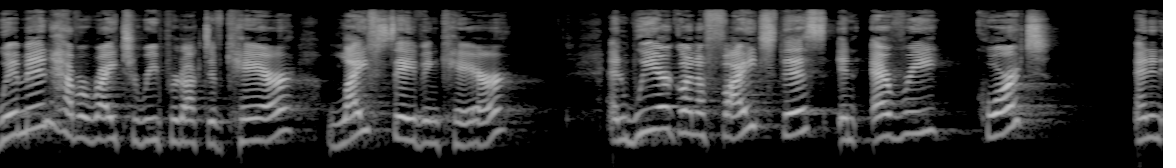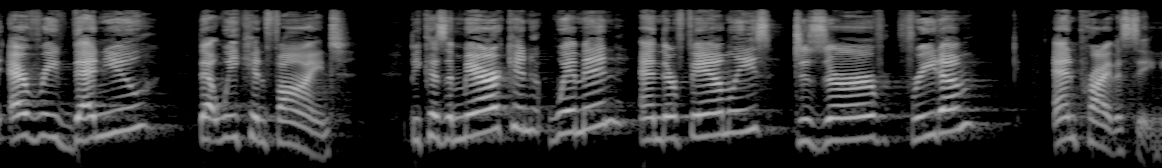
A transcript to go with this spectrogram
Women have a right to reproductive care, life saving care, and we are going to fight this in every court and in every venue that we can find because American women and their families deserve freedom and privacy.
